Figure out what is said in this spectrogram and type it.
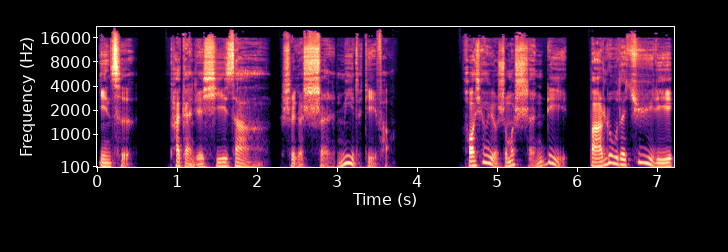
因此，他感觉西藏是个神秘的地方，好像有什么神力把路的距离。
